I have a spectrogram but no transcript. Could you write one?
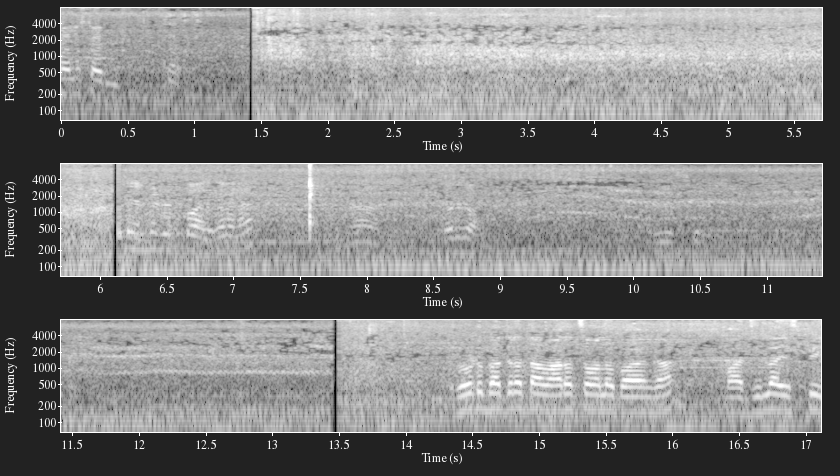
మళ్ళీ స్టార్ట్ హెల్మెట్ పెట్టుకోవాలి కదా త్వరగా రోడ్డు భద్రతా వారోత్సవాల్లో భాగంగా మా జిల్లా ఎస్పీ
